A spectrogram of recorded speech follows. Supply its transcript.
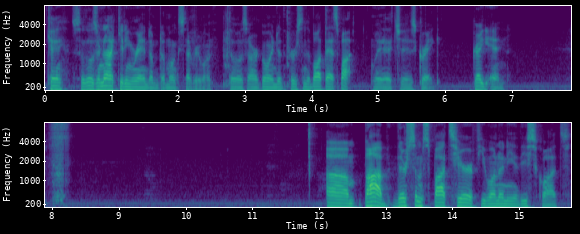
Okay, so those are not getting randomed amongst everyone. Those are going to the person that bought that spot, which is Greg. Greg N. Um, Bob, there's some spots here if you want any of these squads.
